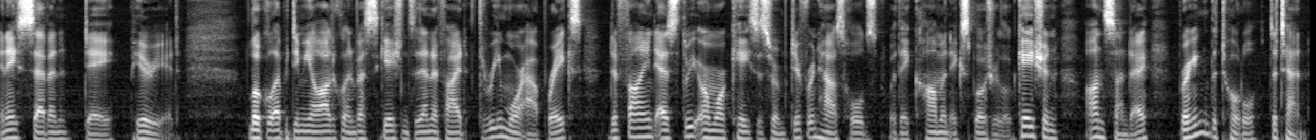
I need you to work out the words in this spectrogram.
in a seven day period. Local epidemiological investigations identified three more outbreaks, defined as three or more cases from different households with a common exposure location, on Sunday, bringing the total to 10.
